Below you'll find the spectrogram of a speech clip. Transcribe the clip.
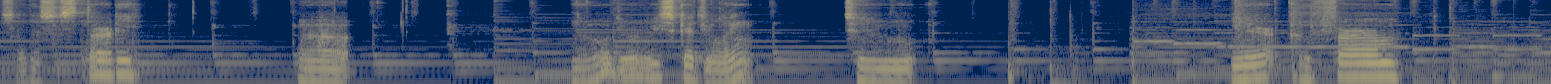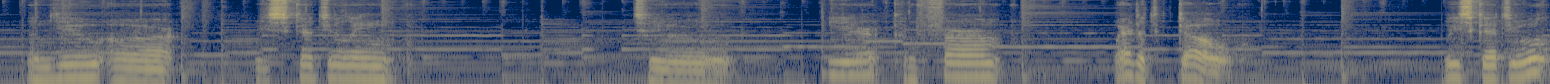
So this is 30. Uh, no, you're rescheduling to here, confirm, and you are rescheduling to here, confirm, where did it go? Reschedule.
